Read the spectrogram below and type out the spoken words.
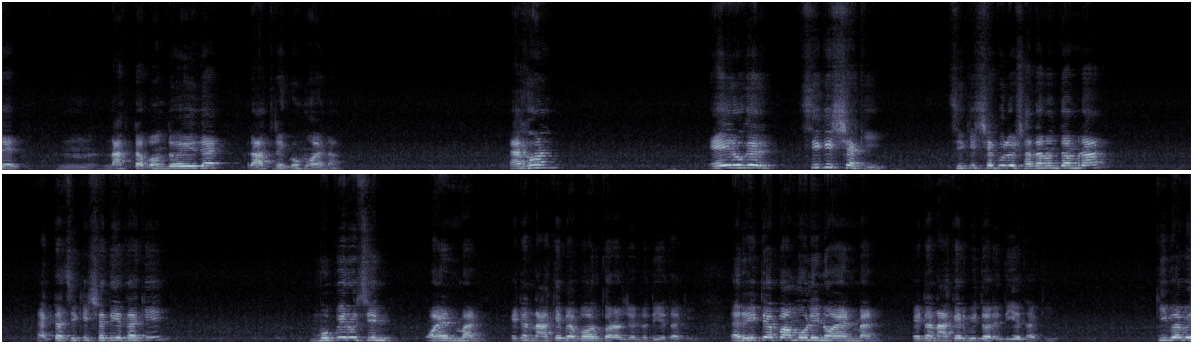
যে নাকটা বন্ধ হয়ে যায় রাত্রে ঘুম হয় না। এখন এই রোগের চিকিৎসা কি? চিকিৎসাগুলো সাধারণত আমরা একটা চিকিৎসা দিয়ে থাকি মুপিরুচিন অয়েন্টমেন্ট এটা নাকে ব্যবহার করার জন্য দিয়ে থাকি। রিটাপামুলিন অয়েন্টমেন্ট এটা নাকের ভিতরে দিয়ে থাকি। কীভাবে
